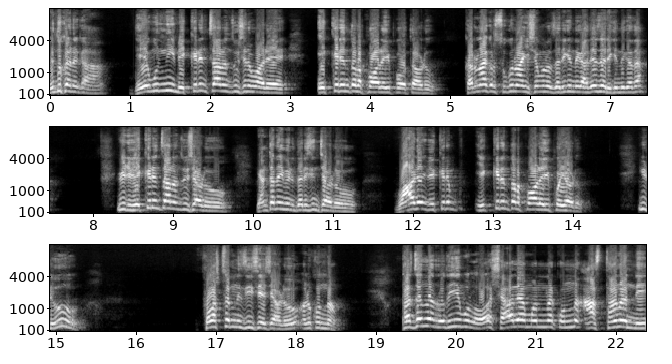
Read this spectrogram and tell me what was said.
ఎందుకనగా దేవుణ్ణి వెక్కిరించాలని చూసిన వాడే ఎక్కిరింతల పాలైపోతాడు. కరుణాకర సుగుణ విషయంలో జరిగింది కదా, అదే జరిగింది కదా. వీడు వెక్కిరించాలని చూశాడు వెంటనే వీడిని దర్శించాడు వాడే వెక్కిరి ఎక్కిరింతల పాలైపోయాడు. వీడు పోస్టర్ని తీసేశాడు అనుకుందాం. ప్రజల హృదయంలో శాలేమన్నకున్న ఆ స్థానాన్ని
